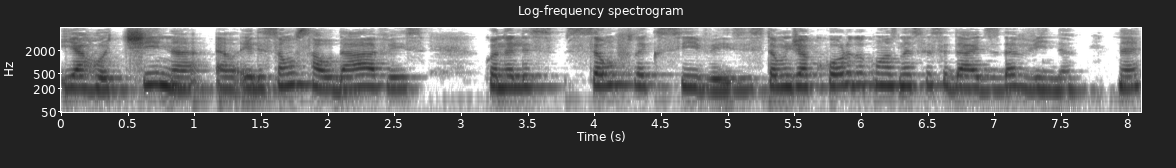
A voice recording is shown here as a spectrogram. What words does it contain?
e a rotina, eles são saudáveis quando eles são flexíveis, estão de acordo com as necessidades da vida, né?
